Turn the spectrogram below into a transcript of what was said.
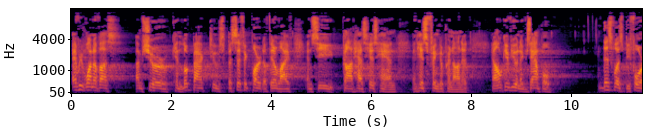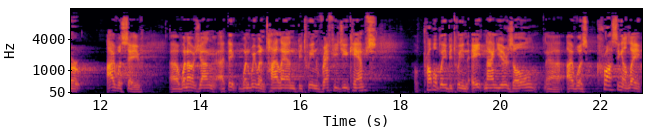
every one of us, I'm sure, can look back to specific part of their life and see God has His hand and His fingerprint on it. And I'll give you an example this was before I was saved. Uh, when I was young, I think when we were in Thailand between refugee camps, probably between eight, nine years old, uh, I was crossing a lake,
